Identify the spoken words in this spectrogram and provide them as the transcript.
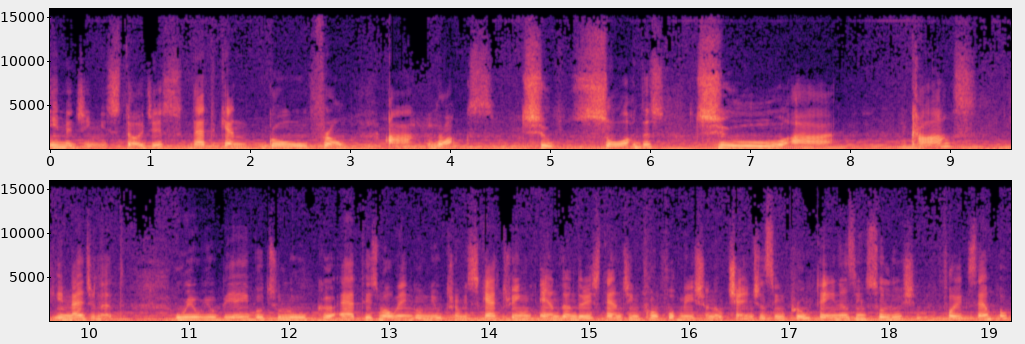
imaging studies that can go from uh, rocks to swords to uh, cars. Imagine it. We will be able to look at small angle neutron scattering and understanding conformational changes in proteins in solution, for example.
